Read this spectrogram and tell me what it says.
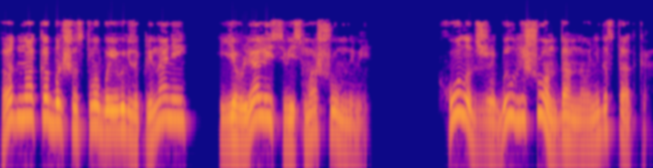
Однако большинство боевых заклинаний являлись весьма шумными. Холод же был лишен данного недостатка.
